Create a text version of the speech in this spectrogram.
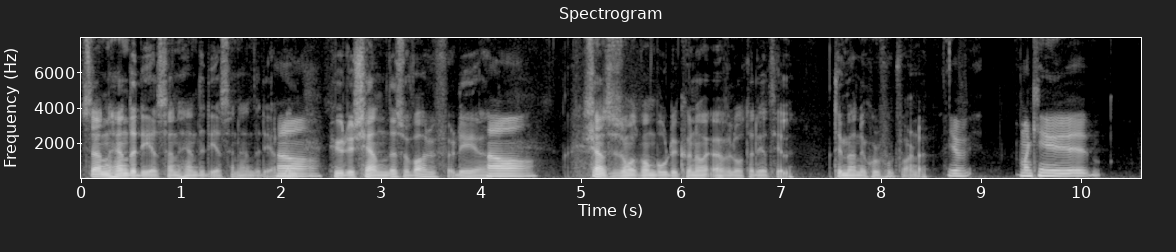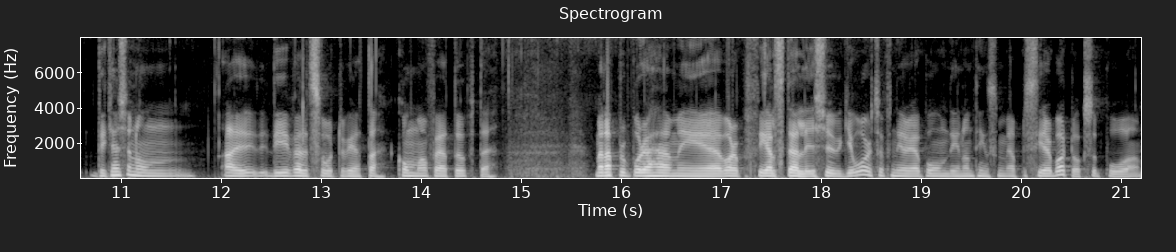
Sen hände det, sen hände det, sen hände det. Men Ja, hur det kändes och varför, det ja. känns ju som att man borde kunna överlåta det till, till människor fortfarande. Jag, man kan ju... Det kanske någon... Aj, det är väldigt svårt att veta. Kommer man få äta upp det? Men apropå det här med att vara på fel ställe i 20 år så funderar jag på om det är någonting som är applicerbart också på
